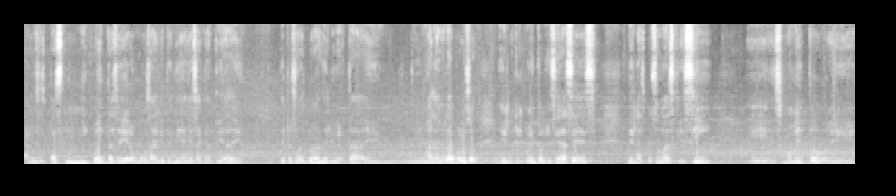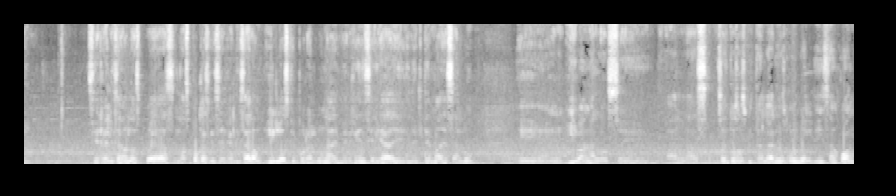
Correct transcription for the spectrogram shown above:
a veces ni cuenta se dieron cómo saben que tenían esa cantidad de, personas privadas de libertad eh, eh, mala verdad por eso el recuento que se hace es de las personas que sí en su momento se realizaron las pruebas las pocas que se realizaron y los que por alguna emergencia ya en el tema de salud iban a los a los centros hospitalarios Roosevelt y San Juan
